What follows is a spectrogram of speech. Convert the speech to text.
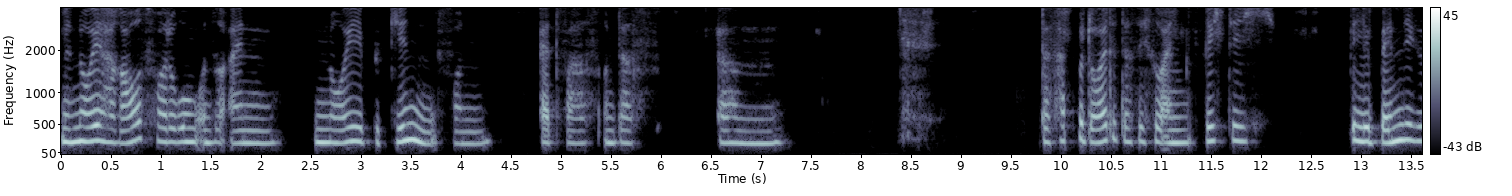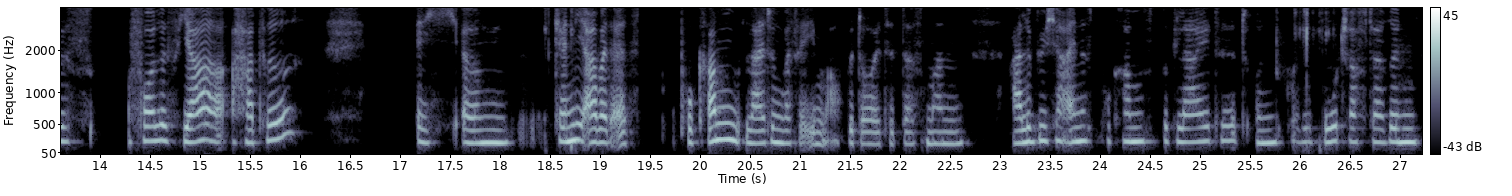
eine neue Herausforderung und so ein Neubeginn von etwas. Und das, ähm, das hat bedeutet, dass ich so ein richtig lebendiges, volles Jahr hatte. Ich ähm, kenne die Arbeit als Programmleitung, was ja eben auch bedeutet, dass man alle Bücher eines Programms begleitet und Botschafterin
